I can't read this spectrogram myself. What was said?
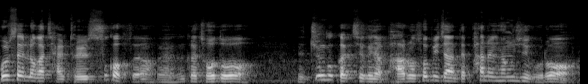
홀셀러가 잘 될 수가 없어요. 예, 그러니까 저도 중국 같이 그냥 바로 소비자한테 파는 형식으로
